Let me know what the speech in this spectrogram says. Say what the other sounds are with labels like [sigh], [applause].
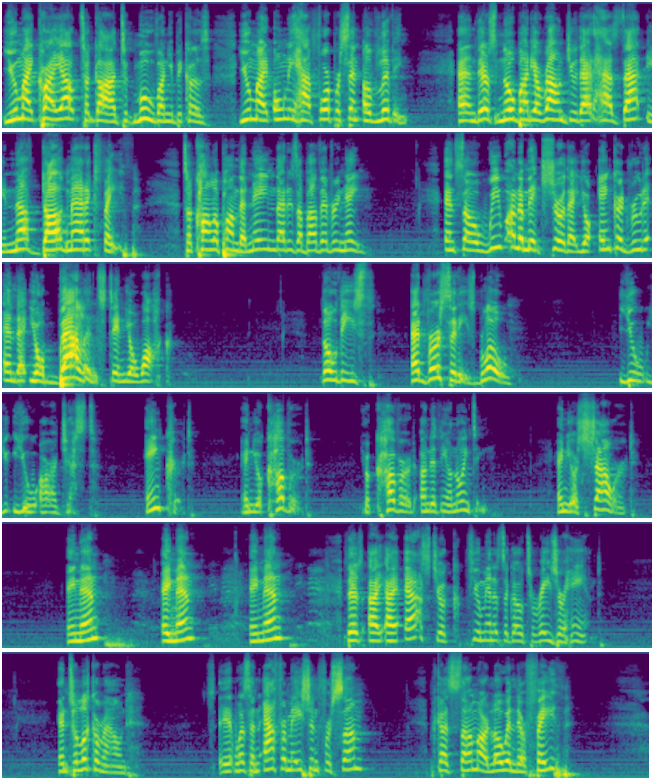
You might cry out to God to move on you because you might only have 4% of living. And there's nobody around you that has that enough dogmatic faith to call upon the name that is above every name. And so we want to make sure that you're anchored, rooted, and that you're balanced in your walk. Though these adversities blow, you, you, you are just anchored and you're covered. You're covered under the anointing and you're showered. Amen? Amen? Amen? There's, I, I asked you a few minutes ago to raise your hand and to look around. It was an affirmation for some because some are low in their faith.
